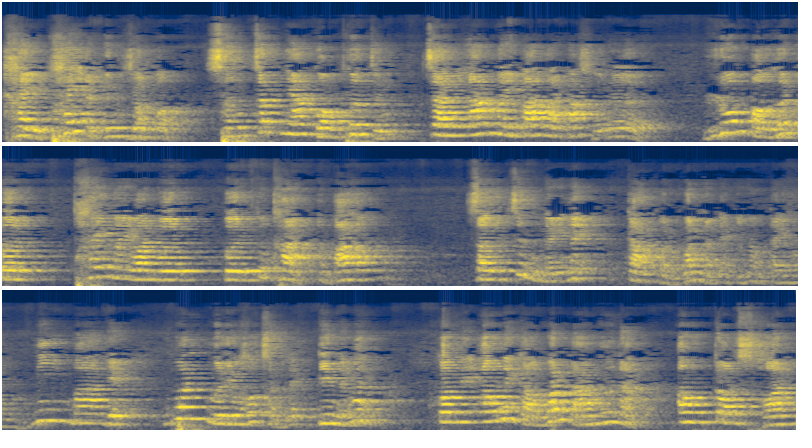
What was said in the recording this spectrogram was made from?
係批人亂作噃。成正 nhà 广 phương chứng chẳng lắm mày ba vài bác số nữa luôn bảo hơn bơn thay mày hoàn bơn bơn tu khả ẩm ba không chẳng chừng này này càng quần văn là này ý nòng tay không mi ma đẹp văn mà liều không chẳng lệ tiền đấy mày còn này ông này cả văn là ngư nà ông tròn xoan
